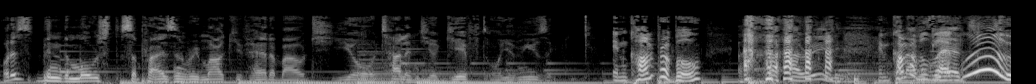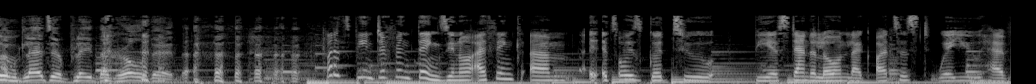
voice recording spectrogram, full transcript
What has been the most surprising remark you've had about your talent, your gift, or your music? Incomparable. really? Incomparable's I'm like, glad- woo! I'm glad to have played that role then. but it's been different things, you know. I think um, it's always good to be a standalone like artist where you have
